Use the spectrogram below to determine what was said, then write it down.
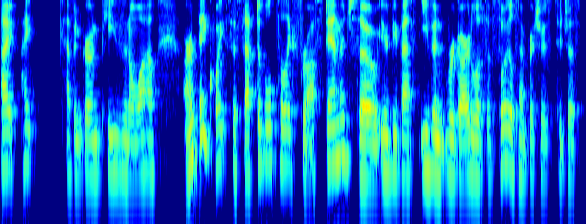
I I haven't grown peas in a while. Aren't they quite susceptible to like frost damage? So it'd be best, even regardless of soil temperatures, to just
